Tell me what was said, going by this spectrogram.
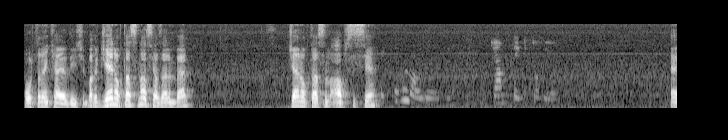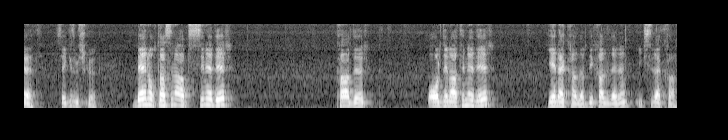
Ortadan ikiye ayırdığı için. Bakın C noktası nasıl yazarım ben? C noktasının apsisi Hocam 8 oluyor. Evet. 8 mi çıkıyor? B noktasının apsisi nedir? K'dır. Ordinatı nedir? Yine K'dır. Dikkat edelim. İkisi de K.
